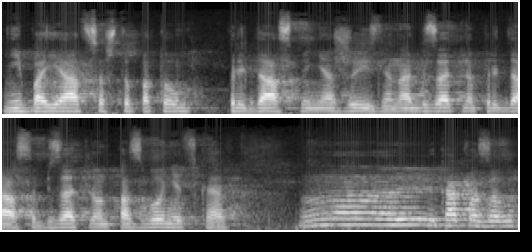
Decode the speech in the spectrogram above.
Не бояться, что потом предаст меня жизнь. Она обязательно предаст. Обязательно он позвонит, скажет, «Ну, как вас зовут?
